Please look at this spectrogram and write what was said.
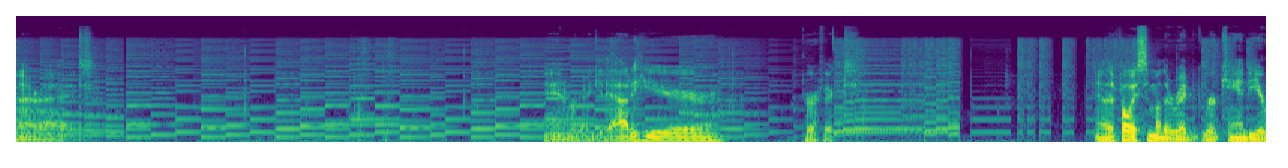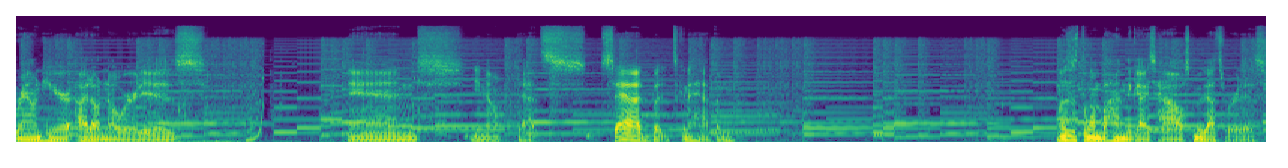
Alright. And we're gonna get out of here. Perfect. Now, there's probably some other red rare candy around here. I don't know where it is. And, you know, that's sad, but it's gonna happen. Unless it's the one behind the guy's house. Maybe that's where it is.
